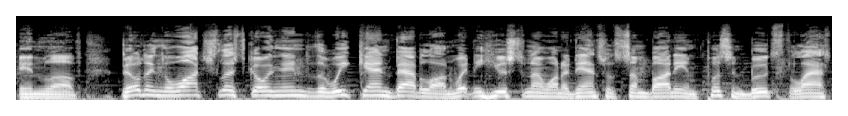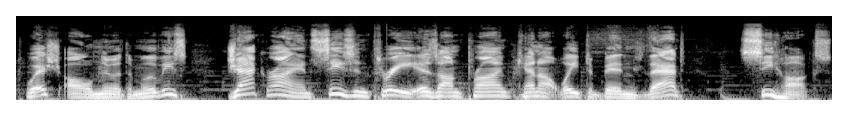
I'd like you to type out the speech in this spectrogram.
in love. Building the watch list going into the weekend Babylon, Whitney Houston, I Want to Dance with Somebody, and Puss in Boots, The Last Wish, all new at the movies. Jack Ryan, Season 3 is on Prime. Cannot wait to binge that. Seahawks,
